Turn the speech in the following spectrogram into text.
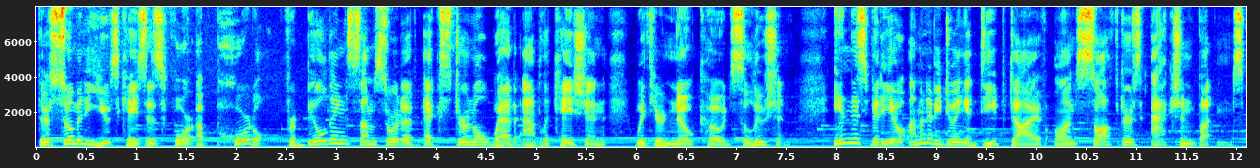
There's so many use cases for a portal, for building some sort of external web application with your no-code solution. In this video, I'm going to be doing a deep dive on Softr action buttons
